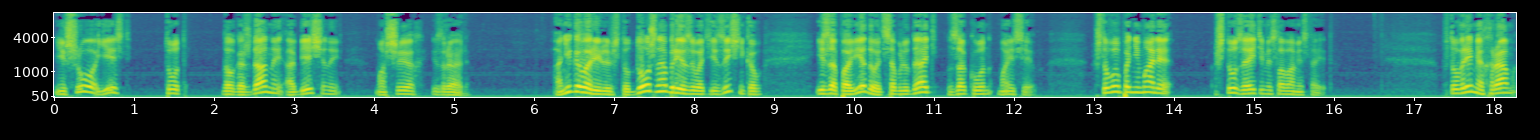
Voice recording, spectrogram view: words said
Ишуа есть тот долгожданный, обещанный Машех Израиля. Они говорили, что должны обрезывать язычников и заповедовать, соблюдать закон Моисеев. Чтобы вы понимали, что за этими словами стоит. В то время храм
